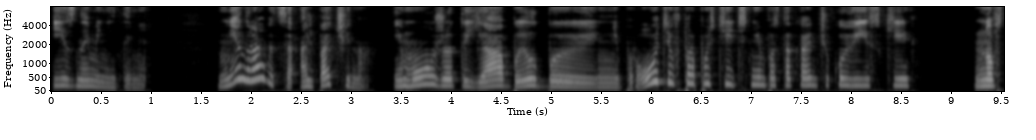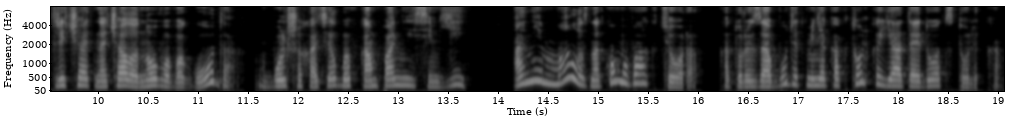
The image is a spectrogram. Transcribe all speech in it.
и знаменитыми. Мне нравится Аль Пачино, и, может, я был бы не против пропустить с ним по стаканчику виски но встречать начало Нового года больше хотел бы в компании семьи, а не мало знакомого актера, который забудет меня, как только я отойду от столика.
